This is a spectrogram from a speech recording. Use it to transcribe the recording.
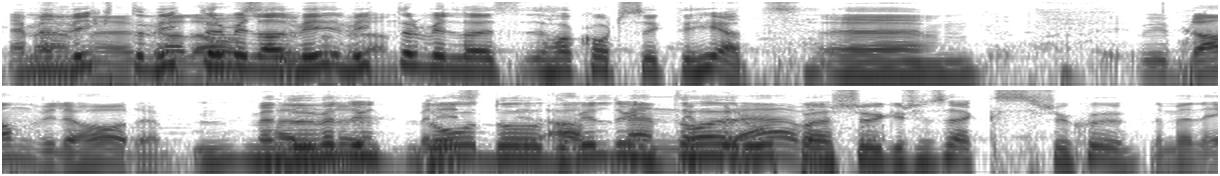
Ja, men Men, Viktor, eh, Viktor, vill, Viktor vill ha kortsiktighet. Ehm, Ibland vill jag ha det. men du vill inte- Men är- då, då, då ja, vill du inte ha är Europa väl så. 2026, 27. Nej men eh,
